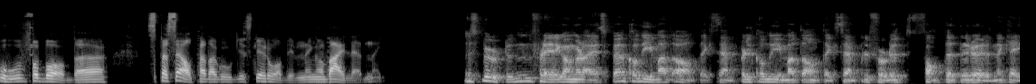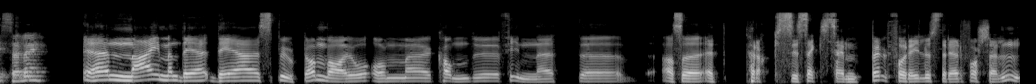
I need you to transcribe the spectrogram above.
behov for både spesialpedagogisk rådgivning og veiledning. Du spurte den flere ganger da, Espen. Kan du gi meg et annet eksempel Kan du gi meg et annet eksempel før du fant dette rørende case, eller? Eh, nei, men det, det, jeg spurte om var jo om eh, kan du finne et, eh, altså et praksiseksempel for å illustrere forskjellen,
